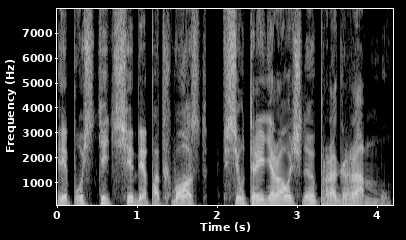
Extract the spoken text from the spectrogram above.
и пустить себе под хвост всю тренировочную программу».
